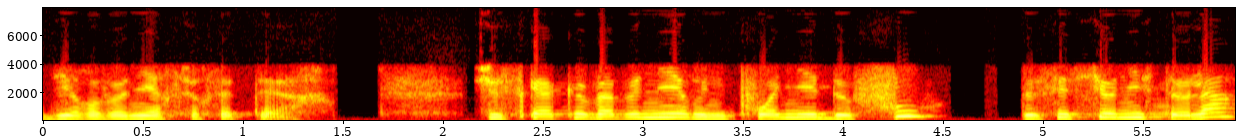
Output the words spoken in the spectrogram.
d'y revenir sur cette terre? Jusqu'à que va venir une poignée de fous, de ces sionistes-là,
